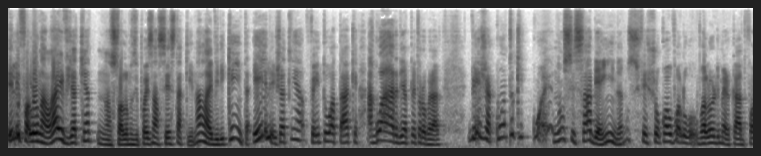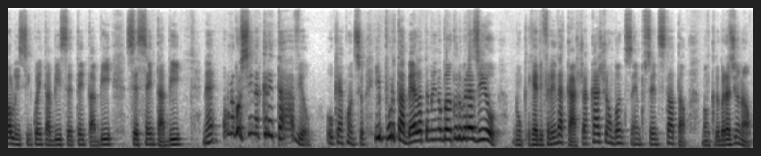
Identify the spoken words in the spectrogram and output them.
Ele falou na live, já tinha, nós falamos depois na sexta aqui, na live de quinta, ele já tinha feito o ataque, aguarde a Petrobras. Veja quanto que não se sabe ainda, não se fechou qual o valor, o valor de mercado, falam em 50 bi, 70 bi, 60 bi, né? É um negócio inacreditável o que aconteceu. E por tabela também no Banco do Brasil, que é diferente da Caixa. A Caixa é um banco 100% estatal. Banco do Brasil não.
